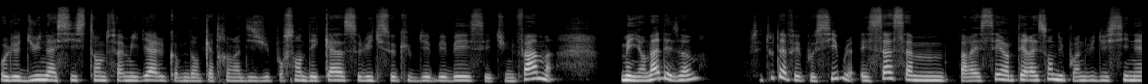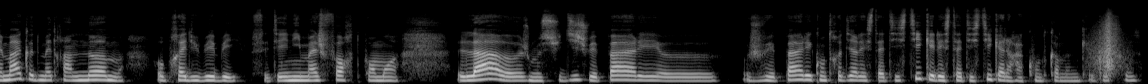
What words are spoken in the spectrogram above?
au lieu d'une assistante familiale, comme dans 98% des cas, celui qui s'occupe des bébés, c'est une femme. Mais il y en a des hommes. C'est tout à fait possible. Et ça, ça me paraissait intéressant du point de vue du cinéma que de mettre un homme auprès du bébé. C'était une image forte pour moi. Là, euh, je me suis dit, je vais pas aller euh, je vais pas aller contredire les statistiques, et les statistiques, elles racontent quand même quelque chose.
